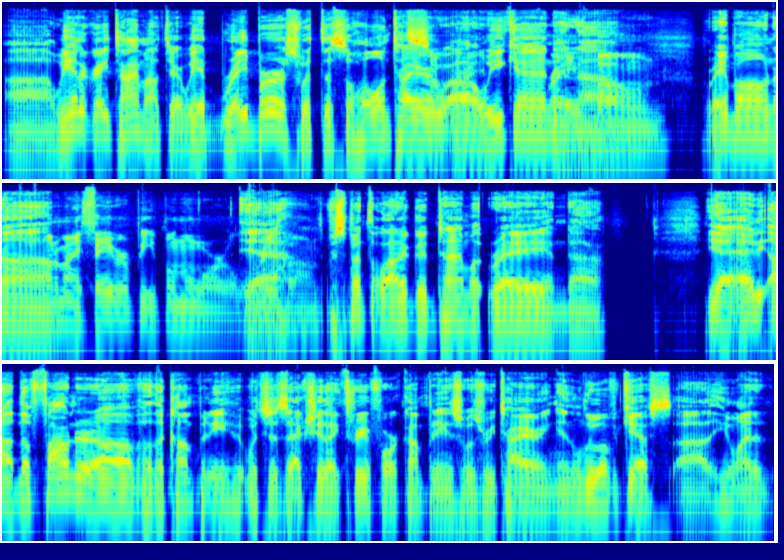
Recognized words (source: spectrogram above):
Uh, we had a great time out there. We had Ray Burris with us the whole entire So uh, weekend. Ray and, uh, Bone, Ray Bone. Uh, one of my favorite people in the world. yeah, Ray Bone. we spent a lot of good time with Ray, and uh, yeah, Eddie, uh, the founder of the company, which is actually like three or four companies, was retiring. In lieu of gifts, uh, he wanted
